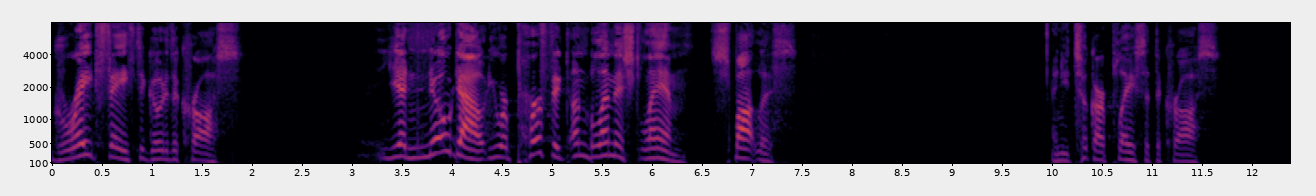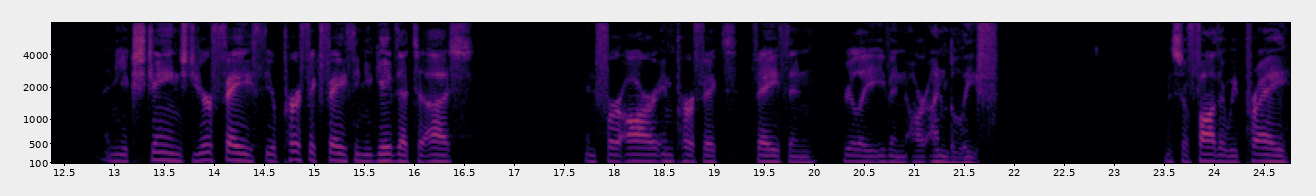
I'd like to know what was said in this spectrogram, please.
great faith to go to the cross. You had no doubt you were perfect, unblemished lamb, spotless. And you took our place at the cross. And you exchanged your faith, your perfect faith, and you gave that to us. And for our imperfect faith and really even our unbelief. And so, Father, we pray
